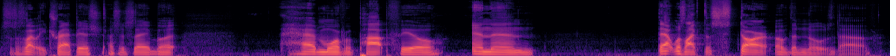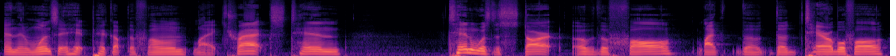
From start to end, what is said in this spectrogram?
slightly trappish, I should say, but had more of a pop feel. And then that was like the start of the nosedive. And then once it hit pick up the phone, like tracks 10 10 was the start of the fall, like the the terrible fall.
